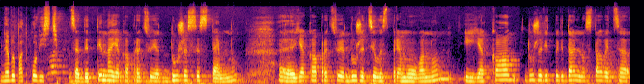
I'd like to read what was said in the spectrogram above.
не випадковість. Це дитина, яка працює дуже системно, е, яка працює дуже цілеспрямовано і яка дуже відповідально ставиться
